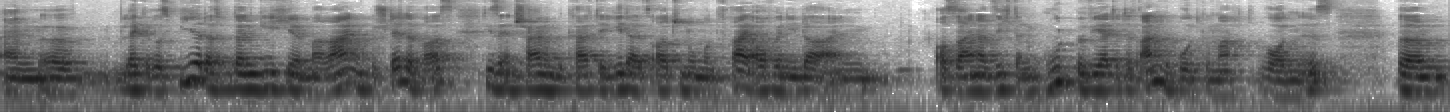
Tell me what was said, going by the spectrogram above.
ein äh, leckeres Bier, das, dann gehe ich hier mal rein und bestelle was. Diese Entscheidung begreift ja jeder als autonom und frei, auch wenn ihm da ein aus seiner Sicht ein gut bewertetes Angebot gemacht worden ist. Ähm,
